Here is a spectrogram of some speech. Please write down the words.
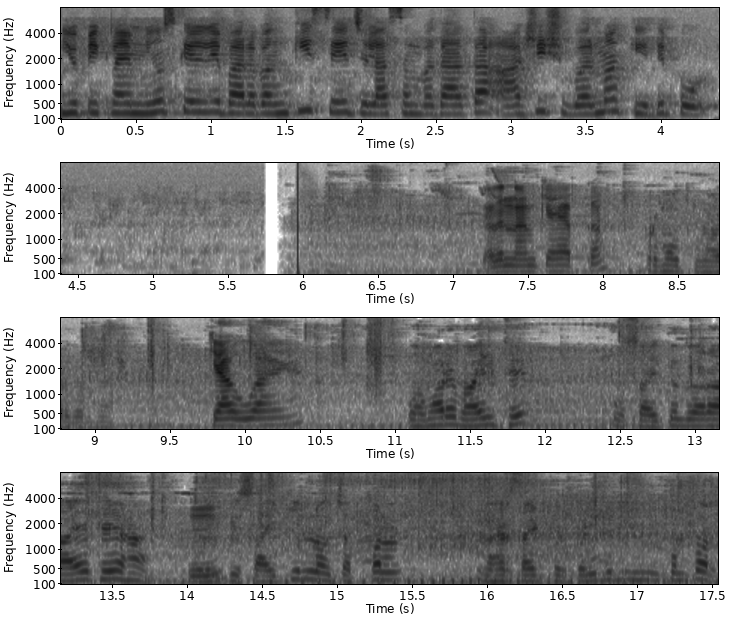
यूपी क्राइम न्यूज़ के लिए बाराबंकी से जिला संवाददाता आशीष वर्मा की रिपोर्ट। दादा नाम क्या है आपका? प्रमोद कुमार वर्मा। क्या हुआ है? वो हमारे भाई थे। वो साइकिल द्वारा आए थे यहाँ। हम्म। उनकी साइकिल और चप्पल नहर साइड पर पड़ी थी पुल पर।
